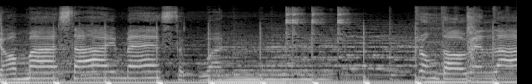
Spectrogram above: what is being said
ยอมมาสายแม้สักวัน ตรงต่อเวลา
